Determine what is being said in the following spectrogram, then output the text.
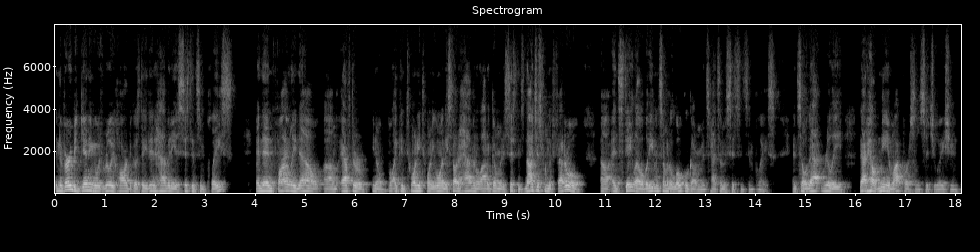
in the very beginning, it was really hard because they didn't have any assistance in place. And then finally, now um, after you know, like in 2021, they started having a lot of government assistance, not just from the federal uh, and state level, but even some of the local governments had some assistance in place. And so that really that helped me in my personal situation.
